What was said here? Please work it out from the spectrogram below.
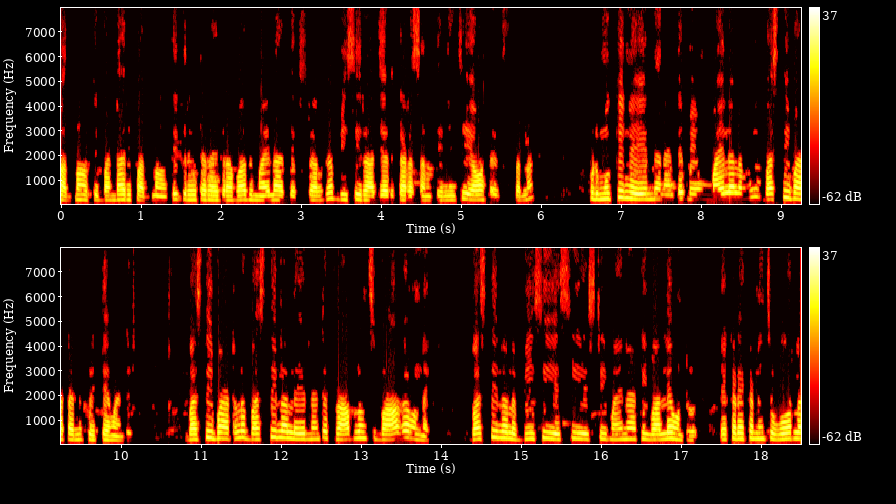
పద్మావతి బండారి పద్మావతి గ్రేటర్ హైదరాబాద్ మహిళా అధ్యక్షురాలుగా బీసీ రాజ్యాధికార సమితి నుంచి వ్యవహరిస్తున్నా. ఇప్పుడు ముఖ్యంగా ఏంటంటే మేము మహిళలని బస్తీ బాటని పెట్టామండి. బస్తీ బాటలో బస్తీలలో ఏంటంటే ప్రాబ్లమ్స్ బాగా ఉన్నాయి. బస్తీలలో బీసీ ఎస్సీ ఎస్టీ మైనార్టీ వాళ్ళే ఉంటారు. ఎక్కడెక్కడ నుంచి ఊర్ల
